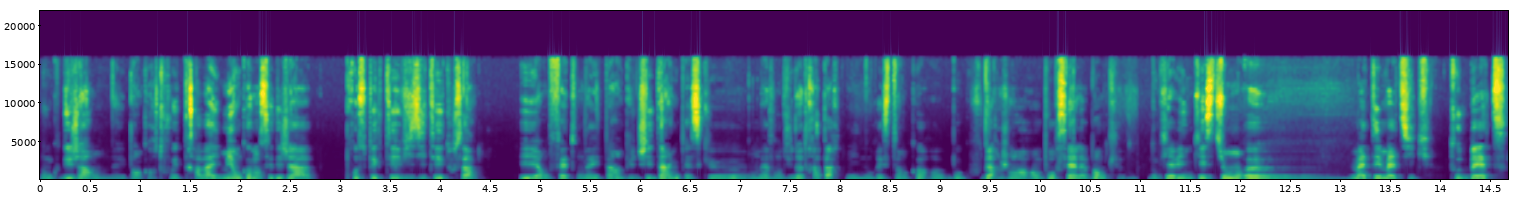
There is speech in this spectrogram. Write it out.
Donc déjà, on n'avait pas encore trouvé de travail, mais on commençait déjà à prospecter, visiter tout ça. Et en fait, on n'avait pas un budget dingue parce que on a vendu notre appart, mais il nous restait encore euh, beaucoup d'argent à rembourser à la banque. Donc il y avait une question euh, mathématique, toute bête.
